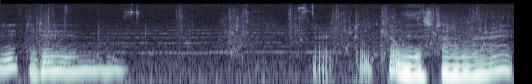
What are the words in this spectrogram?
Alright, don't kill me this time, alright?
